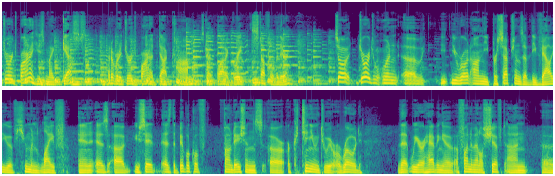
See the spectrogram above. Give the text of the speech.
George Barna. He's my guest. Head over to georgebarna.com. He's got a lot of great stuff over there. So, George, when uh, you, wrote on the perceptions of the value of human life, and as uh, you say, as the biblical foundations are, are continuing to erode, that we are having a, a fundamental shift on uh,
